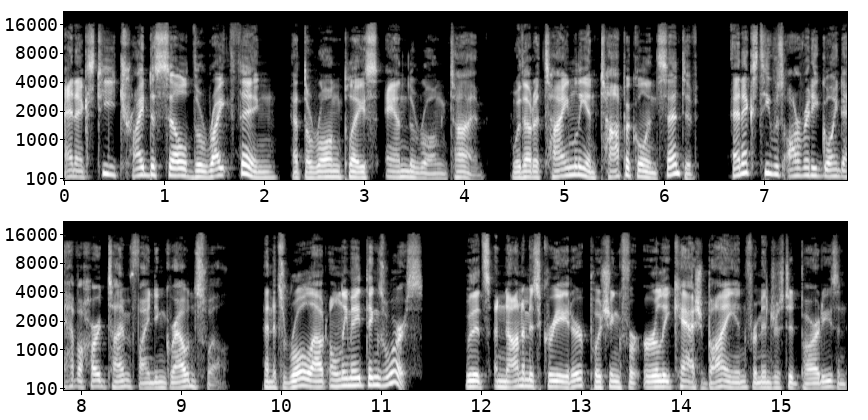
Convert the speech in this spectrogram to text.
NXT tried to sell the right thing at the wrong place and the wrong time. Without a timely and topical incentive, NXT was already going to have a hard time finding groundswell, and its rollout only made things worse. With its anonymous creator pushing for early cash buy in from interested parties and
